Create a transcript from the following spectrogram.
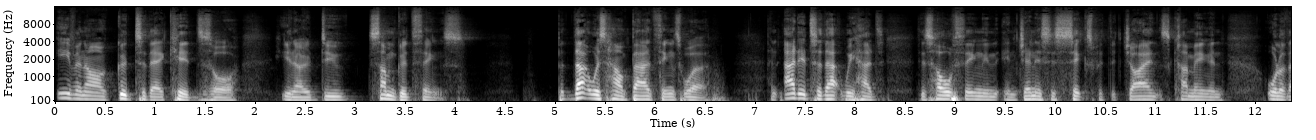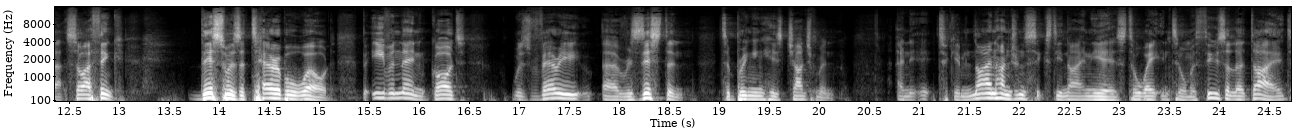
even are good to their kids or, you know, do some good things. But that was how bad things were. And added to that, we had this whole thing in, in Genesis 6 with the giants coming and all of that. So I think this was a terrible world. But even then, God was very uh, resistant to bringing his judgment. And it took him 969 years to wait until Methuselah died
